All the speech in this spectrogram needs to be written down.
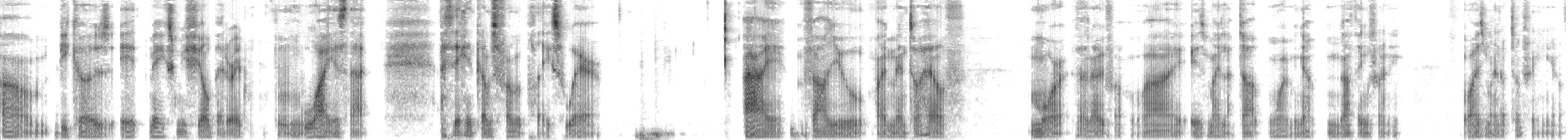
um, because it makes me feel better. It, why is that? I think it comes from a place where I value my mental health more than I. Why is my laptop warming up? Nothing's running. Why is my laptop freaking out?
